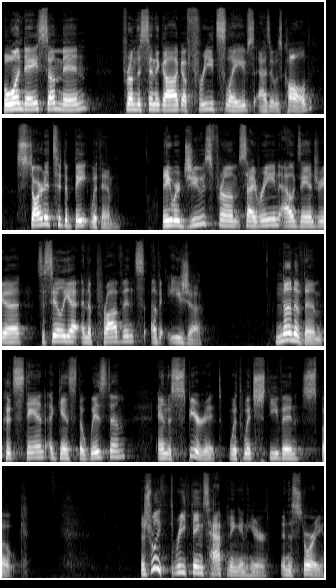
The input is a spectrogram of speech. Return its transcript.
But one day, some men from the synagogue of freed slaves, as it was called, started to debate with him. They were Jews from Cyrene, Alexandria, Cilicia, and the province of Asia. None of them could stand against the wisdom and the spirit with which Stephen spoke. There's really three things happening in here in this story.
